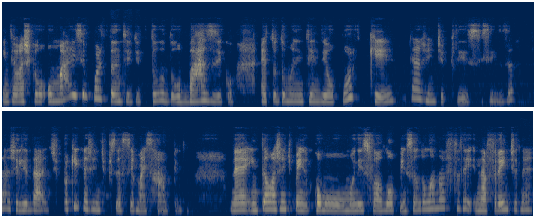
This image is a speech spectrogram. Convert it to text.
Então, acho que o, o, mais importante de tudo, o básico, é todo mundo entender o porquê que a gente precisa da agilidade, por que, que a gente precisa ser mais rápido, né? Então a gente, como o Muniz falou, pensando lá na, frente, na frente, né,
